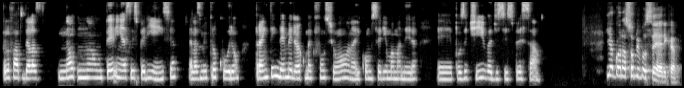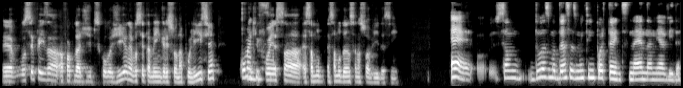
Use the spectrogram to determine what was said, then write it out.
pelo fato delas não, não terem essa experiência, elas me procuram para entender melhor como é que funciona e como seria uma maneira é, positiva de se expressar. E agora sobre você, Érica. É, você fez a, a, faculdade de psicologia, né? Você também ingressou na polícia. Como é que foi essa, essa, essa mudança na sua vida, assim? É, são duas mudanças muito importantes, né, na minha vida.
